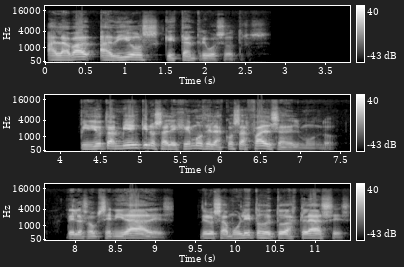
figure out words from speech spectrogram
alabad a Dios que está entre vosotros. Pidió también que nos alejemos de las cosas falsas del mundo, de las obscenidades, de los amuletos de todas clases,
